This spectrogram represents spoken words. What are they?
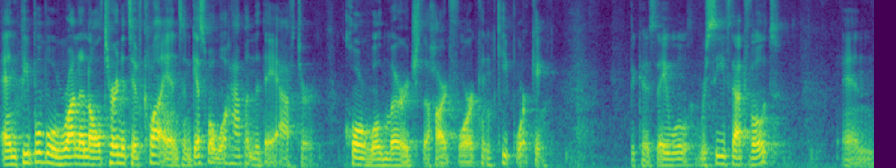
and people will run an alternative client, and guess what will happen the day after? Core will merge the hard fork and keep working because they will receive that vote and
